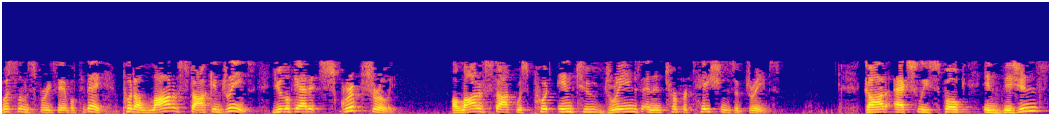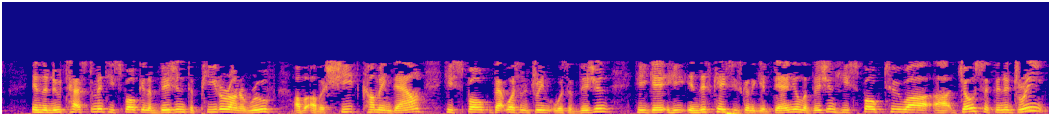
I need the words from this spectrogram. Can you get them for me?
Muslims, for example, today, put a lot of stock in dreams. You look at it scripturally. A lot of stock was put into dreams and interpretations of dreams. God actually spoke in visions in the New Testament. He spoke in a vision to Peter on a roof of, of a sheet coming down. He spoke, that wasn't a dream, it was a vision. He gave, he, in this case, he's going to give Daniel a vision. He spoke to uh, uh, Joseph in a dream,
